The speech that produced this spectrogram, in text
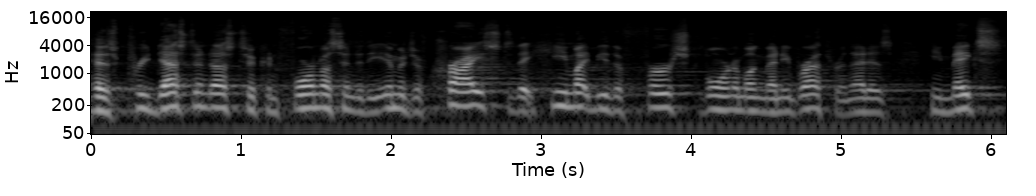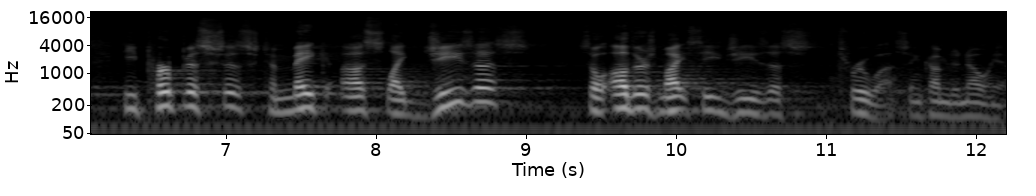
has predestined us to conform us into the image of Christ, that he might be the firstborn among many brethren. That is, he makes he purposes to make us like Jesus so others might see Jesus through us and come to know him.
